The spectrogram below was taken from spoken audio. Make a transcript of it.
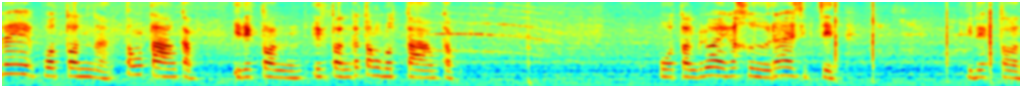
เลขโปรตอนน่ะต้องตามกับ อิเล็กตรอนอิเล็กตรอนก็ต้องลดตามกับโปรตอนไปด้วยก็คือได้ 17 อิเล็กตรอน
